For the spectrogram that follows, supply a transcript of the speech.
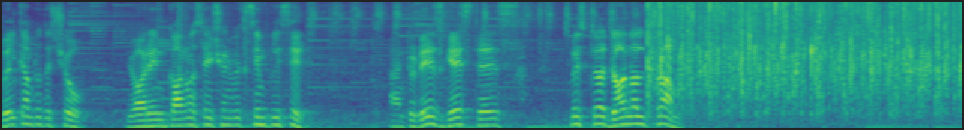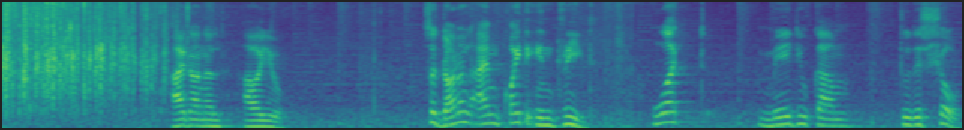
welcome to the show. You are in conversation with Simply Sid, and today's guest is Mr. Donald Trump. Hi, Donald. How are you? So, Donald, I'm quite intrigued. What made you come to this show?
